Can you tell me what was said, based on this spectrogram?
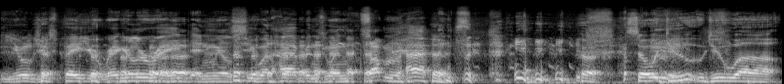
you'll just pay your regular rate and we'll see what happens when something happens. so do do uh,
